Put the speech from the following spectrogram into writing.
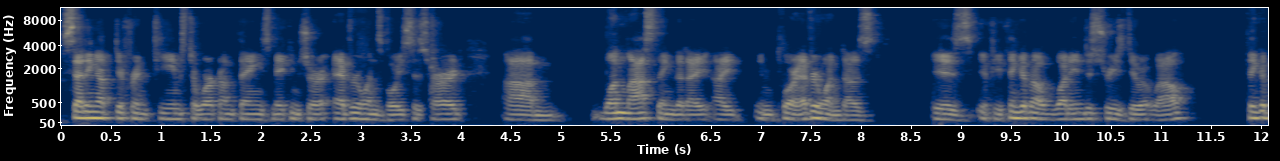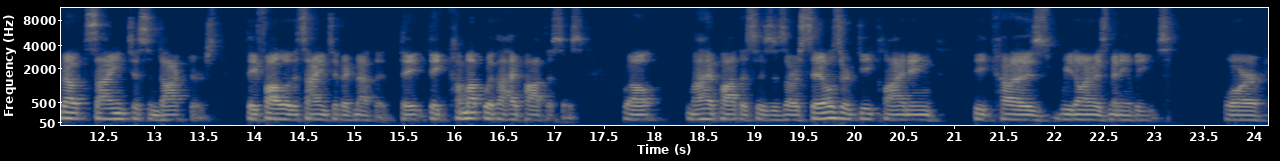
setting up different teams to work on things, making sure everyone's voice is heard, um, one last thing that I, I implore everyone does is if you think about what industries do it well, think about scientists and doctors. They follow the scientific method. They they come up with a hypothesis. Well, my hypothesis is our sales are declining because we don't have as many leads. Or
